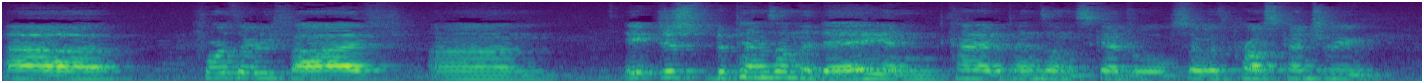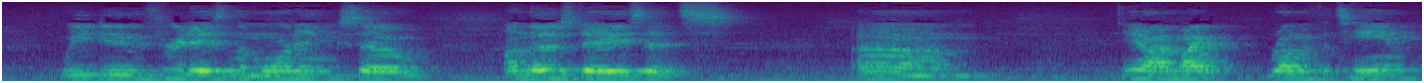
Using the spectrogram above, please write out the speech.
uh, four thirty-five. Um, it just depends on the day and kind of depends on the schedule. So with cross country, we do three days in the morning. So on those days, it's um, you know, I might run with the team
